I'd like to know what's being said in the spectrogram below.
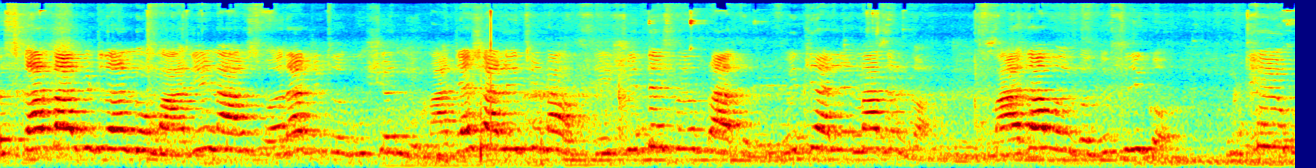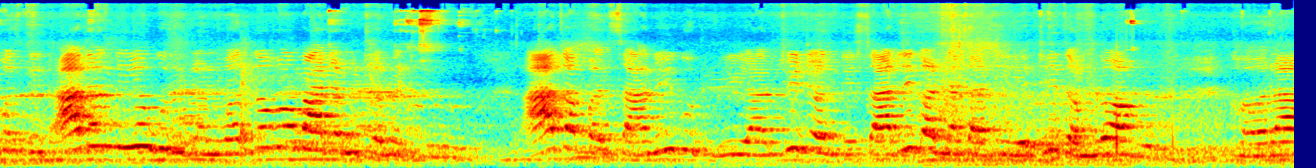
नमस्कार बालमित्रांनो माझे नाव स्वराज भूषण माझ्या शाळेचे नाव श्री सिद्धेश्वर प्राथमिक विद्यालय माजलगाव. माझा वर्ग दुसरी ग. इथे उपस्थित आदरणीय गुरुजन वर्ग व माझ्या मित्रमैत्रिणी. आज आपण साने गुरुजी यांची जयंती साजरी करण्यासाठी येथे जमलो आहोत. खरा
